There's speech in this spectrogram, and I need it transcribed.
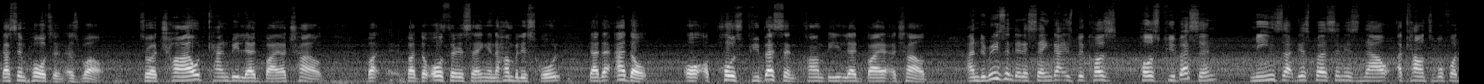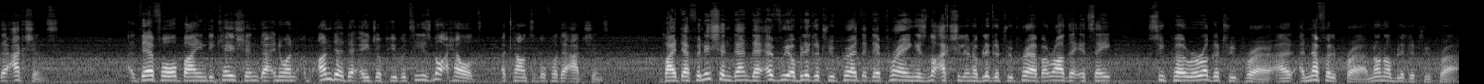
That's important as well. So a child can be led by a child. But, but the author is saying in the Hanbali school that an adult or a post-pubescent can't be led by a child. And the reason that they're saying that is because post-pubescent means that this person is now accountable for their actions. Therefore, by indication that anyone under the age of puberty is not held accountable for their actions. By definition, then, that every obligatory prayer that they're praying is not actually an obligatory prayer, but rather it's a supererogatory prayer, a, a nafil prayer, non-obligatory prayer.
